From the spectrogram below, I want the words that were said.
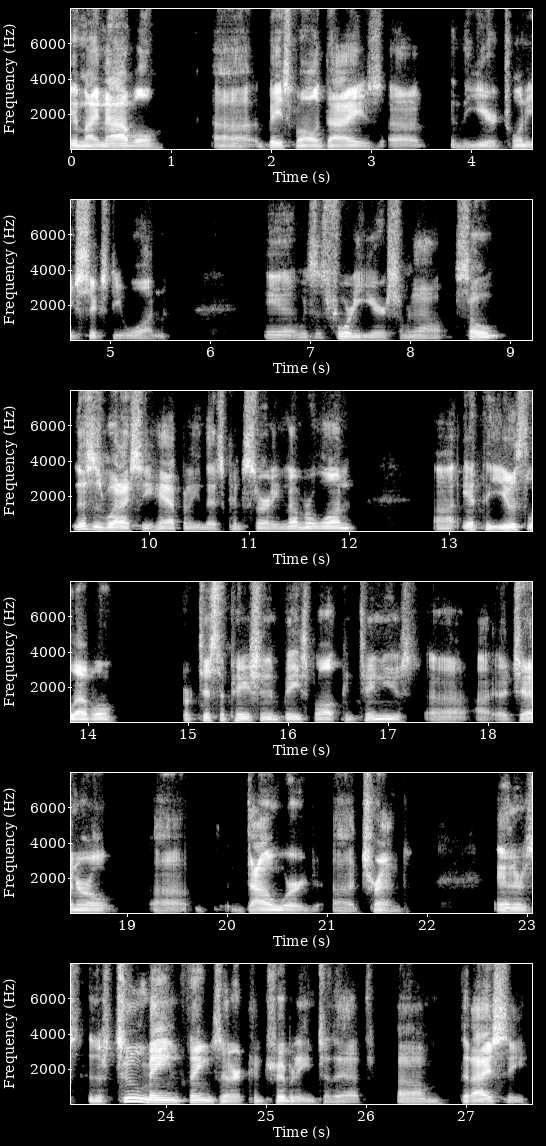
in my novel, uh, baseball dies uh, in the year 2061, and which is 40 years from now. So this is what I see happening that's concerning. Number one, uh, at the youth level, participation in baseball continues uh, a general uh, downward uh, trend. And there's there's two main things that are contributing to that um, that I see.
